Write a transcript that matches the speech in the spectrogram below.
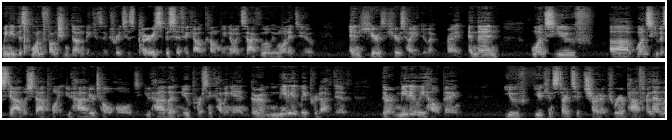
we need this one function done because it creates this very specific outcome. We know exactly what we want to do, and here's here's how you do it, right? And then once you've uh, once you've established that point, you have your toehold, you have a new person coming in, they're immediately productive, they're immediately helping you you can start to chart a career path for them.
